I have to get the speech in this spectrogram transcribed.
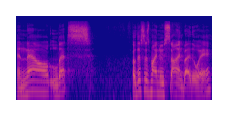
And now let's, oh, this is my new sign, by the way.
